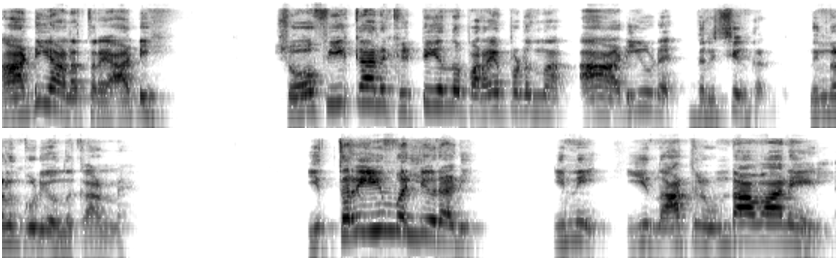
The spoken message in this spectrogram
അടിയാണത്രേ അടി. ഷോഫീഖാന് കിട്ടിയെന്ന് പറയപ്പെടുന്ന ആ അടിയുടെ ദൃശ്യം കണ്ടു. നിങ്ങളും കൂടി ഒന്ന് കാണണേ. ഇത്രയും വലിയൊരു അടി ഇനി ഈ നാട്ടിൽ ഉണ്ടാവാനേ ഇല്ല.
